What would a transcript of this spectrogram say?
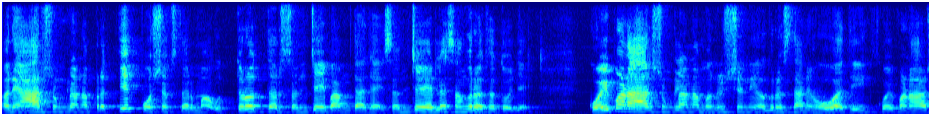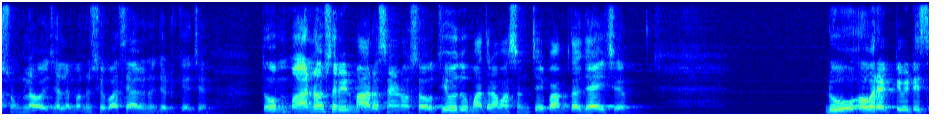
અને આહાર શૃંખલાના પ્રત્યેક પોષક સ્તરમાં ઉત્તરોત્તર સંચય પામતા જાય સંચય એટલે સંગ્રહ થતો જાય. કોઈ પણ આહાર શૃંખલાના મનુષ્યની અગ્રસ્થાને હોવાથી કોઈ પણ આહાર શૃંખલા હોય, છેલ્લે મનુષ્ય પાસે આવીને ઝટકે છે. તો માનવ શરીરમાં આ રસાયણો સૌથી વધુ માત્રામાં સંચય પામતા જાય છે. Do our activities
